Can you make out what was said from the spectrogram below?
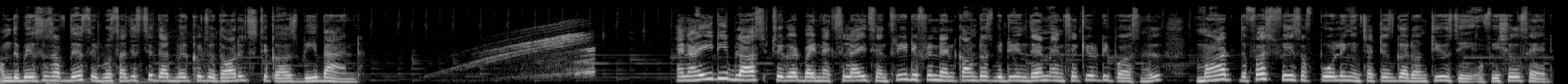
On the basis of this, it was suggested that vehicles with orange stickers be banned. An IED blast triggered by Naxalites and three different encounters between them and security personnel marred the first phase of polling in Chhattisgarh on Tuesday, officials said.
